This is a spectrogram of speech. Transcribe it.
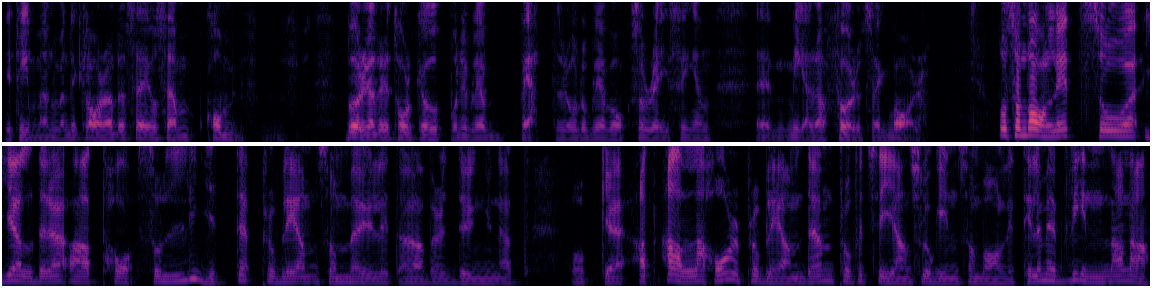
i timmen. Men det klarade sig och sen kom, började det torka upp och det blev bättre och då blev också racingen eh, mera förutsägbar. Och som vanligt så gällde det att ha så lite problem som möjligt över dygnet. Och eh, att alla har problem, den profetian slog in som vanligt. Till och med vinnarna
